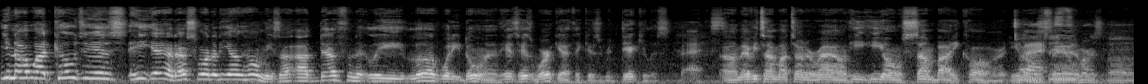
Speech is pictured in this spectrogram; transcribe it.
You know what, Coogee is he? Yeah, that's one of the young homies. I, I definitely love what he doing. His his work ethic is ridiculous. Facts. Um, every time I turn around, he he owns somebody card. You know Facts. what I'm saying? versus uh,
